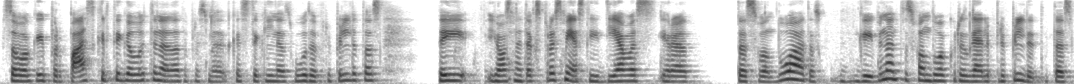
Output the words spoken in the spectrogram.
savo kaip ir paskirtį galutinę, na, ta prasme, kad stiklinės būtų pripildytos, tai jos neteks prasmės. Tai Dievas yra tas vanduo, tas gaivinantis vanduo, kuris gali pripildyti tas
